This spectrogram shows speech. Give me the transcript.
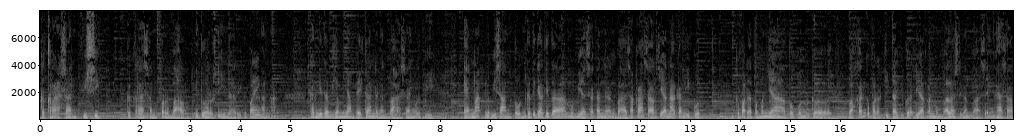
Kekerasan fisik, kekerasan verbal itu harus dihindari kepada Baik. anak. Kan kita bisa menyampaikan dengan bahasa yang lebih enak, lebih santun. Ketika kita membiasakan dengan bahasa kasar, si anak akan ikut kepada temannya ataupun ke bahkan kepada kita juga dia akan membalas dengan bahasa yang kasar.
